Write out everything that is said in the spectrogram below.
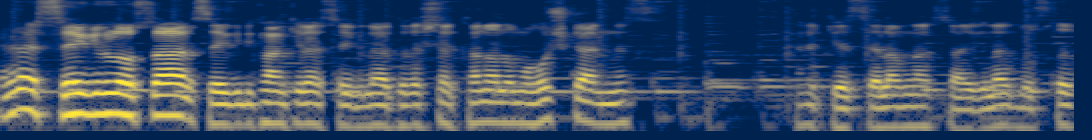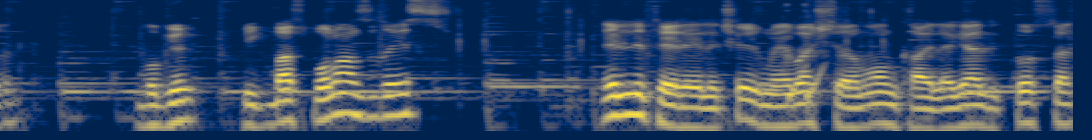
Evet sevgili dostlar, sevgili kankiler, sevgili arkadaşlar kanalıma hoş geldiniz. Herkese selamlar, saygılar dostlarım. Bugün Big Bass Bonanza'dayız. 50 TL ile çevirmeye başlayalım. 10K ile geldik dostlar.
